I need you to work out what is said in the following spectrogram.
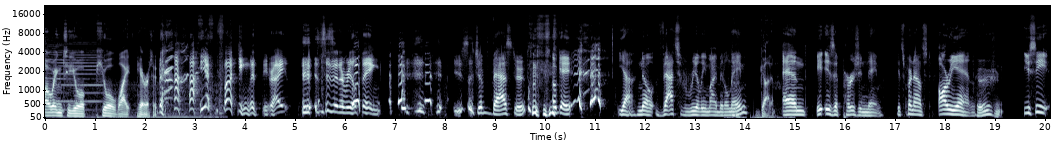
owing to your pure white heritage? You're fucking with me, right? This isn't a real thing. You're such a bastard. Okay. yeah, no, that's really my middle name. Got him. And it is a Persian name. It's pronounced Aryan. Persian. You see,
